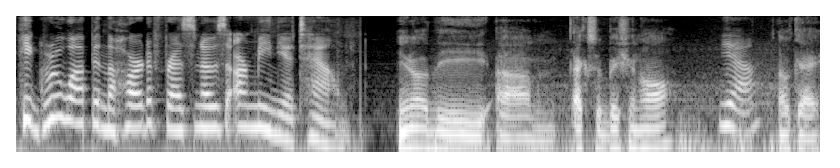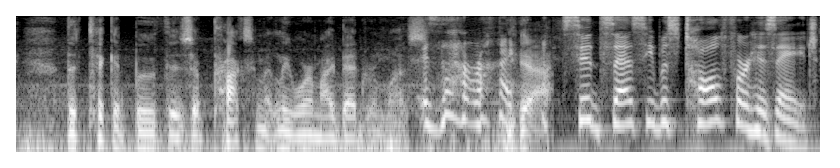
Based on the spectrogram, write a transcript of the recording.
He grew up in the heart of Fresno's Armenian Town. You know the um, exhibition hall? Yeah. Okay. The ticket booth is approximately where my bedroom was. Is that right? Yeah. Sid says he was tall for his age.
